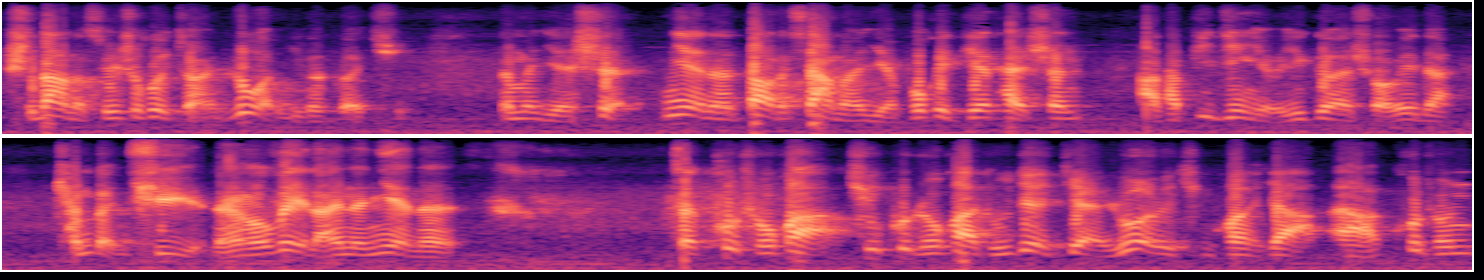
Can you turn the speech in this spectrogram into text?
适当的随时会转弱的一个格局。那么也是镍呢，到了下面也不会跌太深啊，它毕竟有一个所谓的成本区域。然后未来呢，镍呢，在库存化、去库存化逐渐减弱的情况下啊，库存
